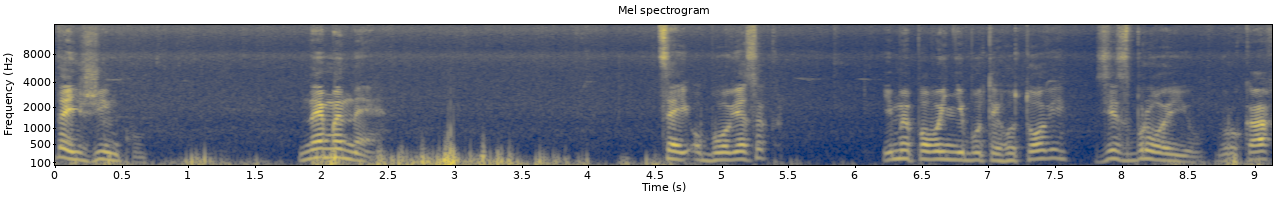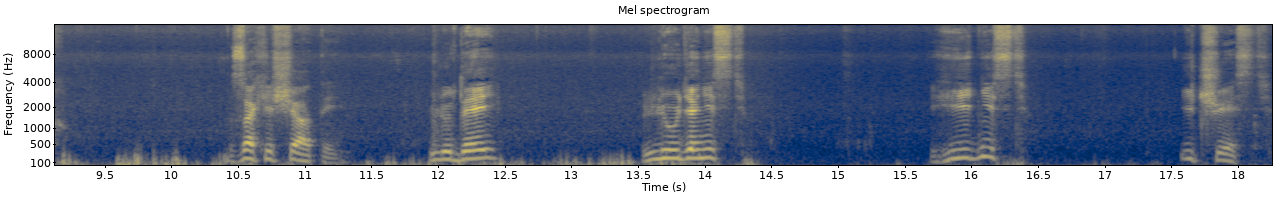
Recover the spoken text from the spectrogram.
та й жінку, не мене цей обов'язок, і ми повинні бути готові зі зброєю в руках захищати людей, людяність, гідність і честь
